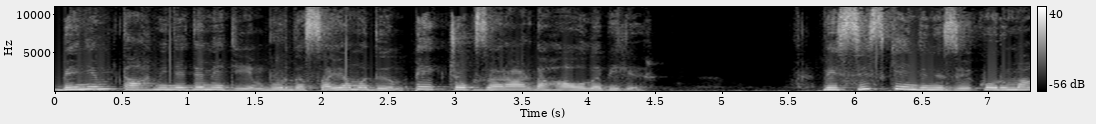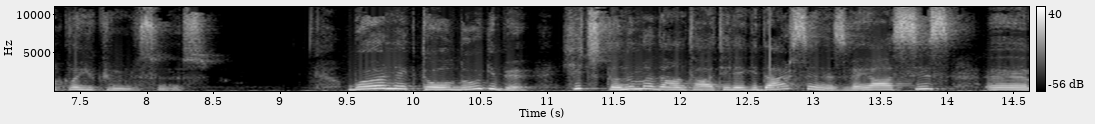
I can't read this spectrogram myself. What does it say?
Benim tahmin edemediğim, burada sayamadığım pek çok zarar daha olabilir. Ve siz kendinizi korumakla yükümlüsünüz. Bu örnekte olduğu gibi hiç tanımadan tatile giderseniz veya siz e,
